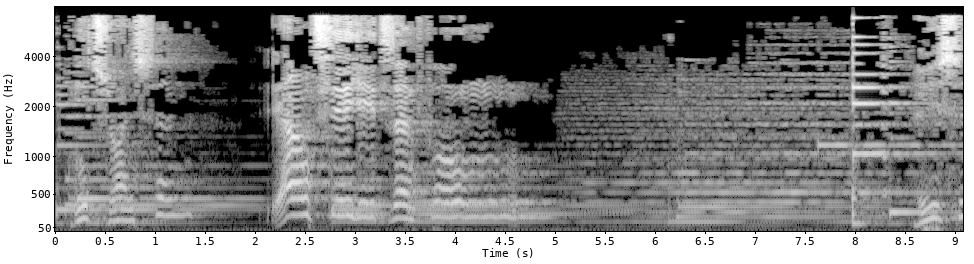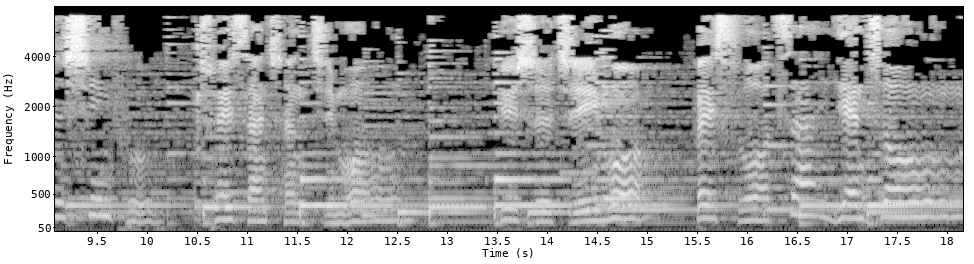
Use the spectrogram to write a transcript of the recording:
你转身扬起一阵风，于是幸福吹散成寂寞，于是寂寞被锁在眼中。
